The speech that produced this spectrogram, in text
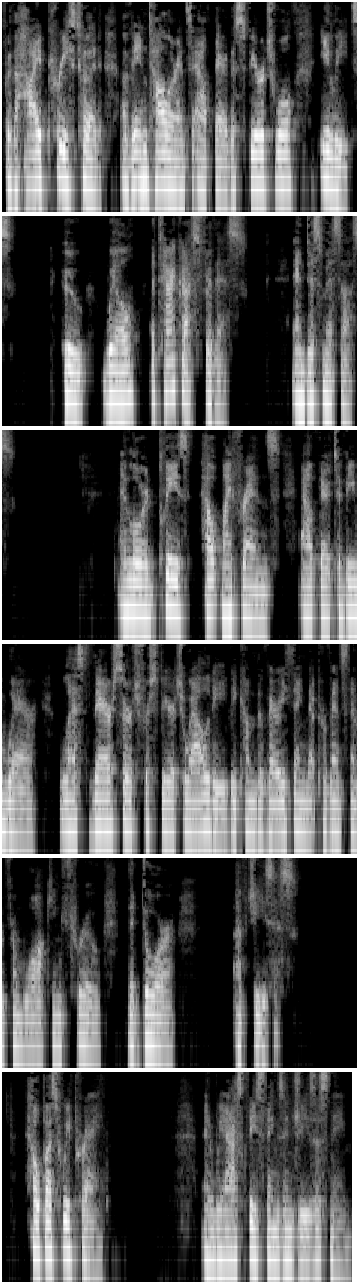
for the high priesthood of intolerance out there, the spiritual elites who will attack us for this and dismiss us. And Lord, please help my friends out there to beware lest their search for spirituality become the very thing that prevents them from walking through the door of Jesus. Help us, we pray. And we ask these things in Jesus' name.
